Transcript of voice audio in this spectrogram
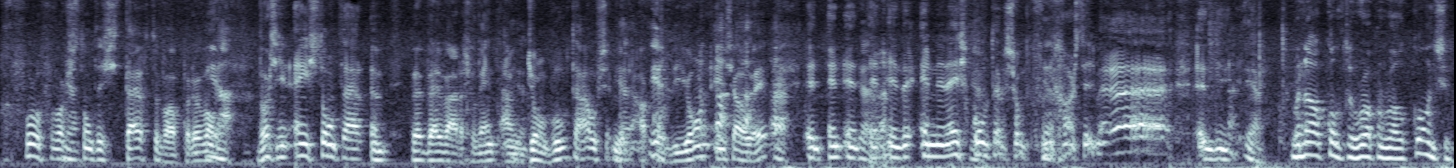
gevoelig voor was, Ja. stond in zijn tuig te wapperen. Want Ja. was ineens stond daar, een, wij, wij waren gewend aan John Woodhouse met Ja. een accordeon en zo. Hè. En, en, en, en, en, en ineens komt er zo'n van die gasten. ah, en die, Ja. Maar nou komt de rock'n'roll coinci-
